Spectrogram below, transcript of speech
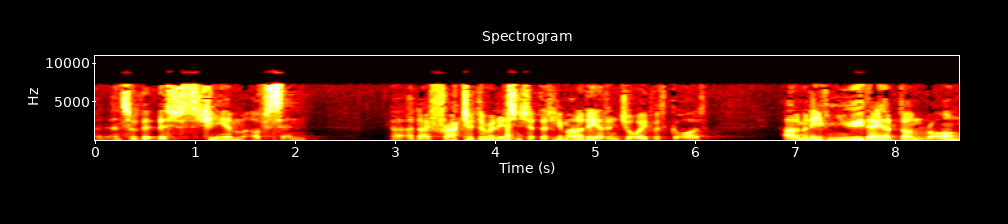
And, and so the, the, shame of sin uh, had now fractured the relationship that humanity had enjoyed with God. Adam and Eve knew they had done wrong.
